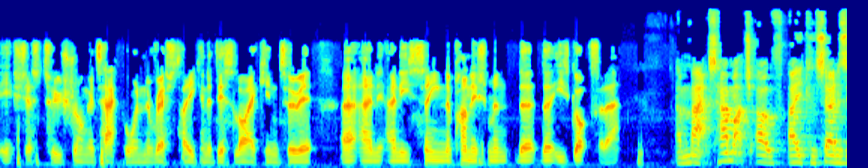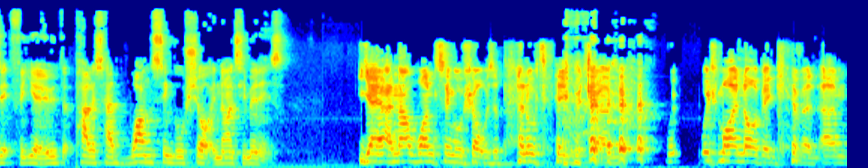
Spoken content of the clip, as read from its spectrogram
It's just too strong a tackle, and the ref's taken a dislike into it, uh, and and he's seen the punishment that, that he's got for that. And Max, how much of a concern is it for you that Palace had one single shot in 90 minutes? Yeah, and that one single shot was a penalty, which um, which might not have been given. Um,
